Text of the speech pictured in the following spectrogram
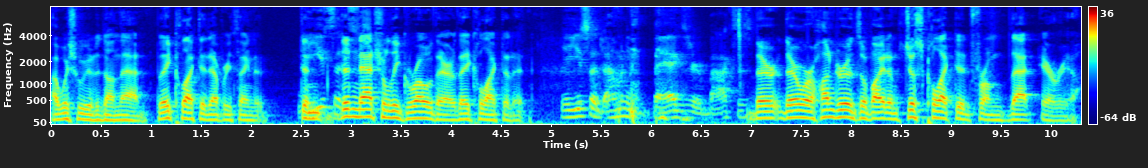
I wish we would have done that. They collected everything that didn't didn't naturally grow there. They collected it. Yeah, you said how many bags or boxes? There, there were hundreds of items just collected from that area.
